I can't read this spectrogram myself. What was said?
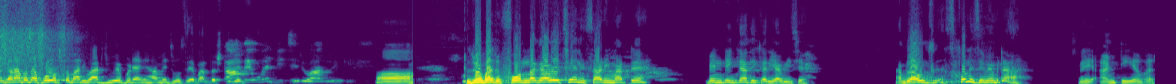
ઘણા બધા ફોલોઅર્સ તમારી વાત જુએ પડ્યા કે હા મેં જોશે અમારી દ્રષ્ટિ ને. હા. તો જો બાજુ ફોલ લગાવે છે ને સાડી માટે પેન્ટિંગ ક્યાંથી કરી આવી છે? આ બ્લાઉઝ કોને સીવે બેટા? એ આંટી અમાર.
